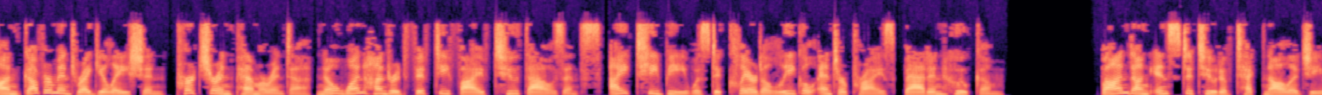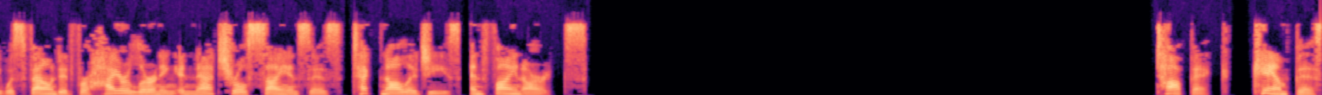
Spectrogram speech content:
On government regulation Peraturan Pemerintah No 155 2000 ITB was declared a legal enterprise Badan Hukum. Bandung Institute of Technology was founded for higher learning in natural sciences, technologies, and fine arts. Topic: Campus.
